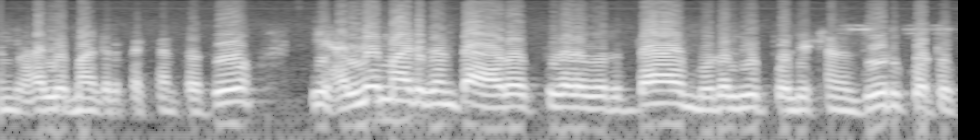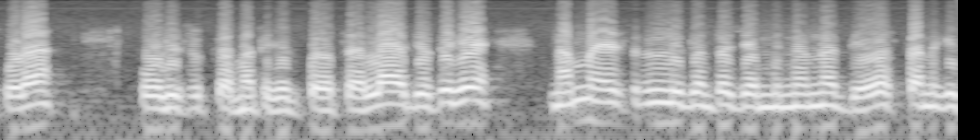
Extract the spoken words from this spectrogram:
ಒಂದು ಹಲ್ಲೆ ಮಾಡಿರ್ತಕ್ಕಂಥದ್ದು. ಈ ಹಲ್ಲೆ ಮಾಡಿದಂತ ಆರೋಪಿಗಳ ವಿರುದ್ಧ ಮೂಡಲ್ಗಿ ಪೊಲೀಸ್ ದೂರು ಕೊಟ್ಟು ಕೂಡ ಪೊಲೀಸರು ಕ್ರಮ ತೆಗೆದುಕೊಳ್ತಾ ಇಲ್ಲ. ಜೊತೆಗೆ ನಮ್ಮ ಹೆಸರಲ್ಲಿದ್ದಂತ ಜಮೀನನ್ನ ದೇವಸ್ಥಾನಕ್ಕೆ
